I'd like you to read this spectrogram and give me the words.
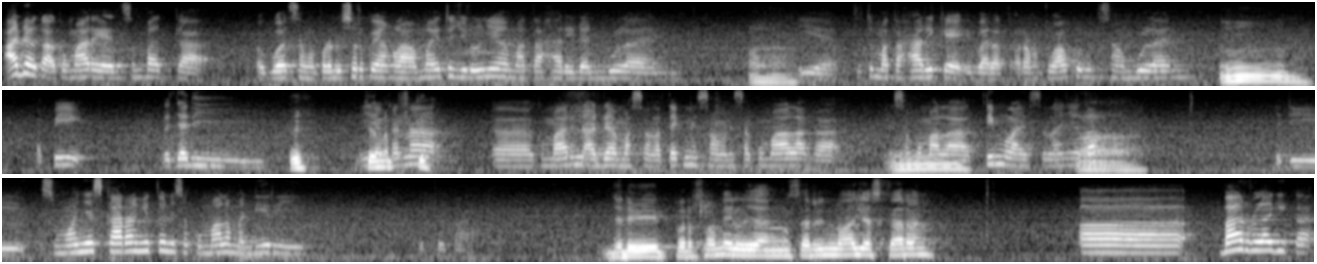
Ada kak kemarin sempat kak buat sama produserku yang lama itu judulnya Matahari dan Bulan. ah. Iya itu tuh matahari kayak ibarat orang tua aku itu sama bulan. Hmm. Tapi udah jadi. Eh, Iya karena eh, kemarin ada masalah teknis sama Nisa Kumala kak. Nisa Kumala tim lah istilahnya toh. Ah. Jadi semuanya sekarang itu Nisa Kumala mandiri. Gitu kak. Jadi personil yang serino aja sekarang. eh baru lagi kak.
